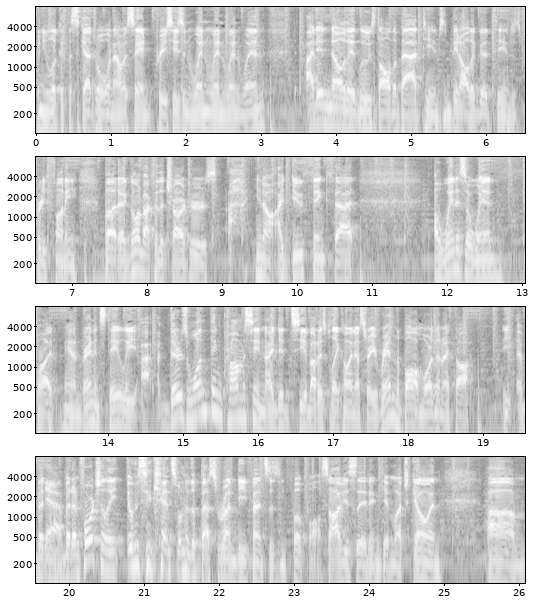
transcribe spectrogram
when you look at the schedule. When I was saying preseason win, win, win, win, I didn't know they'd lose to all the bad teams and beat all the good teams. It's pretty funny. But uh, going back to the Chargers, you know, I do think that a win is a win, but man, Brandon Staley, I, there's one thing promising I did see about his play calling yesterday. He ran the ball more than I thought. He- But Yeah. but unfortunately, it was against one of the best run defenses in football. So obviously, it didn't get much going. Um,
